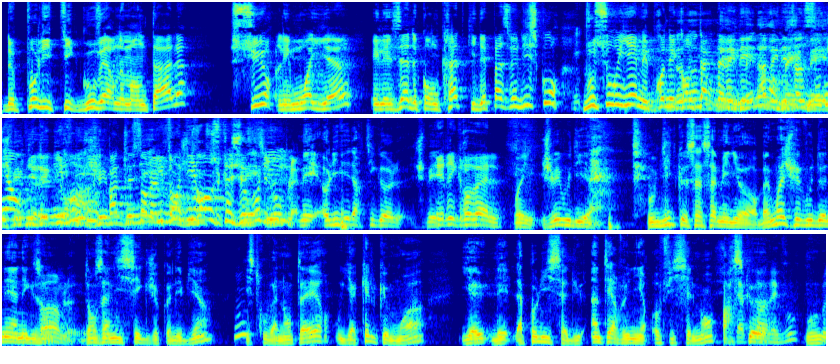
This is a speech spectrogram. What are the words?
de politique gouvernementale sur les moyens et les aides concrètes qui dépassent le discours. Vous souriez, mais prenez contact avec des, avec des enseignants. Ils vous, diront ce que je vous dis. Mais Olivier D'Artigol, je vais... Éric Revel. Oui, je vais vous dire. Vous me dites que ça s'améliore. Ben moi, je vais vous donner un exemple. Dans un lycée que je connais bien, qui se trouve à Nanterre, où il y a quelques mois, la police a dû intervenir officiellement parce que vous, vous,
